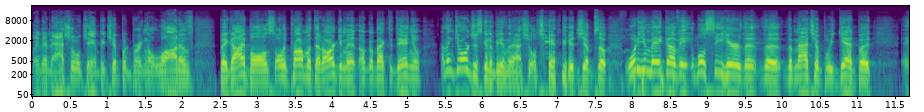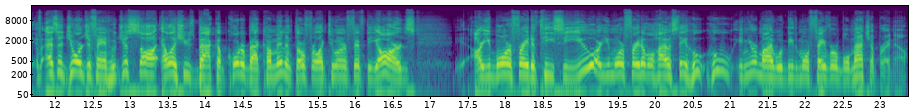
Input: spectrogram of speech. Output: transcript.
in a national championship would bring a lot of big eyeballs. Only problem with that argument, I'll go back to Daniel. I think Georgia's going to be in the national championship. So, what do you make of it? We'll see here the the the matchup we get, but as a Georgia fan who just saw LSU's backup quarterback come in and throw for like 250 yards, are you more afraid of TCU? Or are you more afraid of Ohio State? Who who in your mind would be the more favorable matchup right now?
